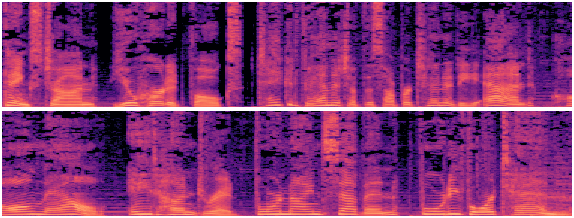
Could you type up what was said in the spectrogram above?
Thanks, John. You heard it, folks. Take advantage of this opportunity and call now 800 497 4410.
